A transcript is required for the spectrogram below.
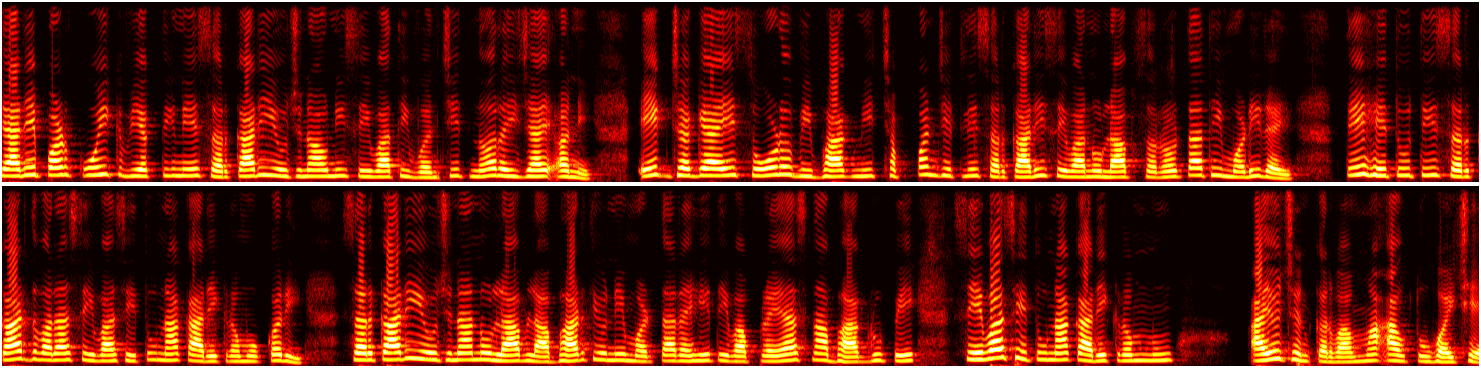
ત્યારે પણ કોઈક વ્યક્તિને સરકારી યોજનાઓની સેવાથી વંચિત ન રહી જાય અને એક જગ્યાએ સોળ વિભાગની છપ્પન જેટલી સરકારી સેવાનો લાભ સરળતાથી મળી રહે તે હેતુથી સરકાર દ્વારા સેવા સેતુના કાર્યક્રમો કરી સરકારી યોજનાનો લાભ લાભાર્થીઓને મળતા રહે તેવા પ્રયાસના ભાગરૂપે સેવા સેતુના કાર્યક્રમનું આયોજન કરવામાં આવતું હોય છે.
